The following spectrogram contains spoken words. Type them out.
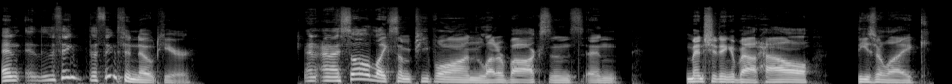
And the thing the thing to note here, and, and I saw like some people on Letterboxd and and mentioning about how these are like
